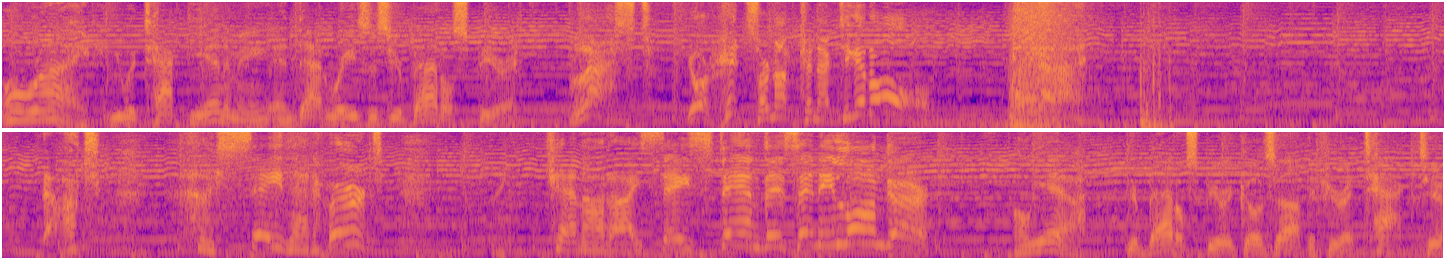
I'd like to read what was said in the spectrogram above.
All right, you attack the enemy, and that raises your battle spirit. blast! Your hits are not connecting at all! Ouch! I say that hurt! I cannot, I say, stand this any longer! Oh yeah, your battle spirit goes up if you're attacked too.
